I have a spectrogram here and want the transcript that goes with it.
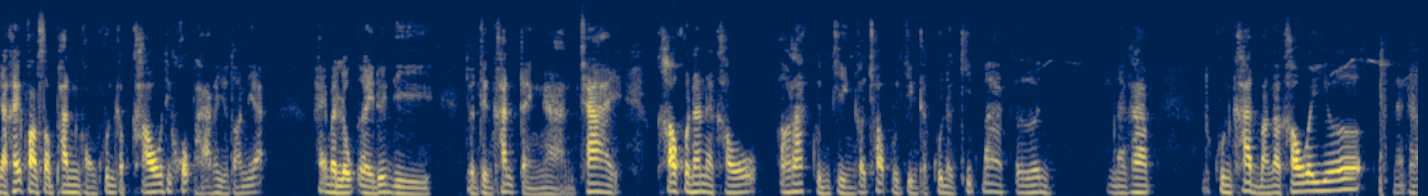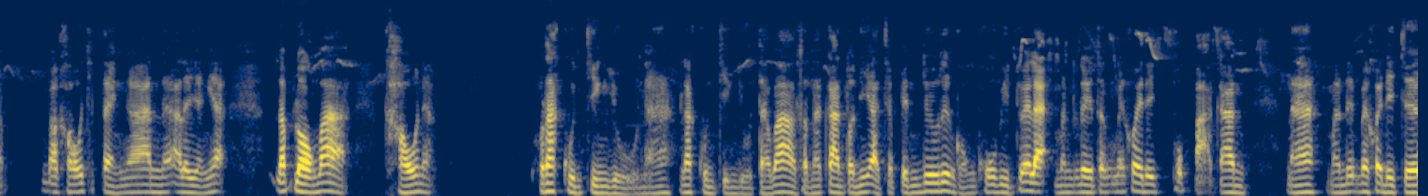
อยากให้ความสัมพันธ์ของคุณกับเขาที่คบหากันอยู่ตอนเนี้ย ให้มันลงเอยด้วยดี จนถึงขั้นแต่งงาน ใช่ เขาคนนั้นเน่ะเขารักคุณจริงเขาชอบคุณจริง แต่คุณคิดมากเกินนะครับ คุณคาดหวังกับเขาไว้เยอะนะครับว่าเขาจะแต่งงานนะอะไรอย่างเงี้ย รับรองว่าเขาเนี่ยรักคุณจริงอยู่นะ รักคุณจริงอยู่ แต่ว่าสถานการณ์ตอนนี้อาจจะเป็นด้วยเรื่องของโควิดด้วยแหละ มันเลยต้องไม่ค่อยได้พบปะกัน นะมันไม่ค่อยได้เจอ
